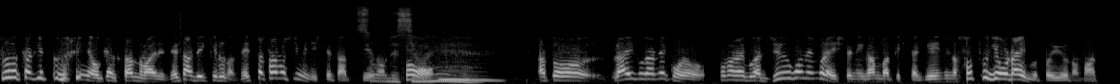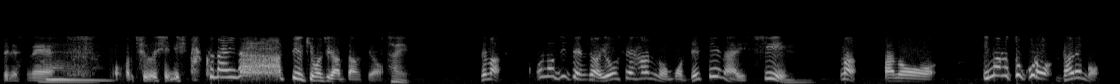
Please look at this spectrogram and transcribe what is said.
数ヶ月ぶりにお客さんの前でネタできるの、めっちゃ楽しみにしてたっていうのそうですよと、ねあと、ライブがねこう、このライブが15年ぐらい一緒に頑張ってきた芸人の卒業ライブというのもあって、ですね、中止にしたくないなーっていう気持ちがあったんですよ。はい。で、まあ、この時点では陽性反応も出てないし、うん。あの今のところ、誰も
